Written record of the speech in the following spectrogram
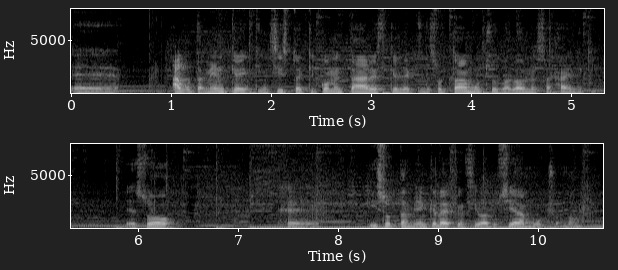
Eh, algo también que, insisto, hay que comentar es que le, soltaban muchos balones a Heineke. Eso eh, hizo también que la defensiva luciera mucho, ¿no?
